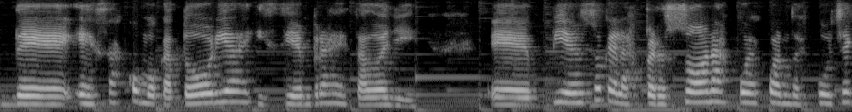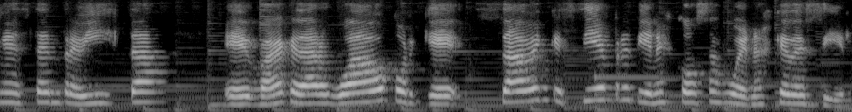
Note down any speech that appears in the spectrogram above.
de esas convocatorias y siempre has estado allí. Eh, pienso que las personas, pues, cuando escuchen esta entrevista, eh, van a quedar wow porque saben que siempre tienes cosas buenas que decir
